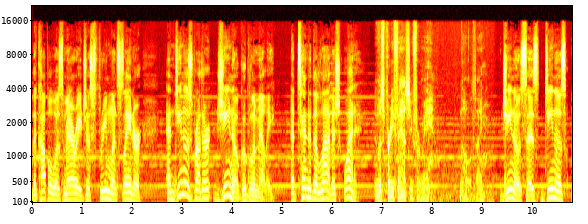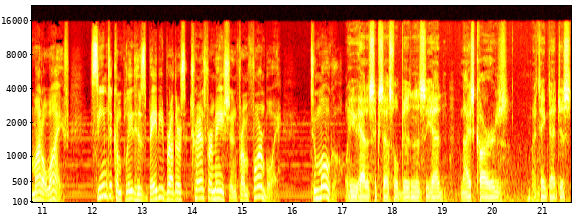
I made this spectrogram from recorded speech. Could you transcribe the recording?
The couple was married just three months later, and Dino's brother, Gino Guglielmelli, attended the lavish wedding. It was pretty fancy for me, the whole thing. Gino says Dino's model wife seemed to complete his baby brother's transformation from farm boy to mogul. Well, he had a successful business, he had nice cars. I think that just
